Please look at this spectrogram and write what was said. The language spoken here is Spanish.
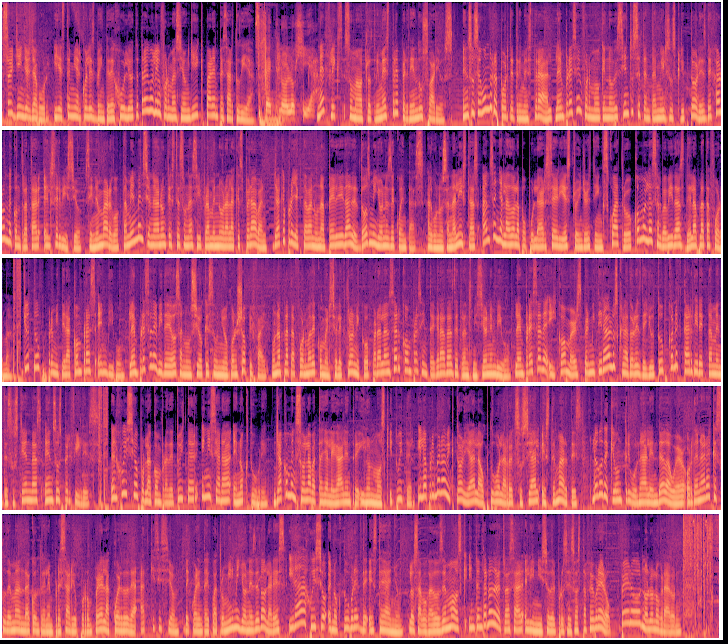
Soy Ginger Yabur y este miércoles 20 de julio te traigo la información geek para empezar tu día. Tecnología. Netflix suma otro trimestre perdiendo usuarios. En su segundo reporte trimestral, la empresa informó que 970 mil suscriptores dejaron de contratar el servicio. Sin embargo, también mencionaron que esta es una cifra menor a la que esperaban, ya que proyectaban una pérdida de 2 millones de cuentas. Algunos analistas han señalado la popular serie Stranger Things 4 como la salvavidas de la plataforma. YouTube permitirá compras en vivo. La empresa de videos anunció que se unió con Shopify, una plataforma de comercio electrónico para lanzar compras integradas de transmisión en vivo. La empresa de e-commerce permitirá a los creadores de YouTube conectar directamente sus tiendas en sus perfiles. El juicio por la compra de Twitter iniciará en octubre. Ya comenzó la batalla legal entre Elon Musk y Twitter, y la primera victoria la obtuvo la red social este martes, luego de que un tribunal en Delaware ordenara que su demanda contra el empresario por romper el acuerdo de adquisición de 44 mil millones de dólares irá a juicio en octubre de este año. Los abogados de Musk intentaron retrasar el inicio del proceso hasta febrero, pero no lo lograron.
